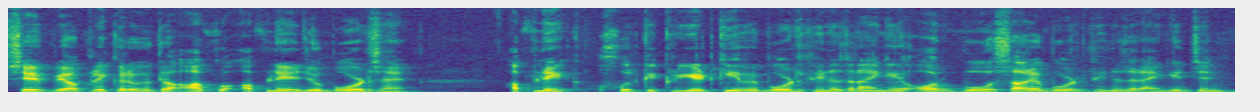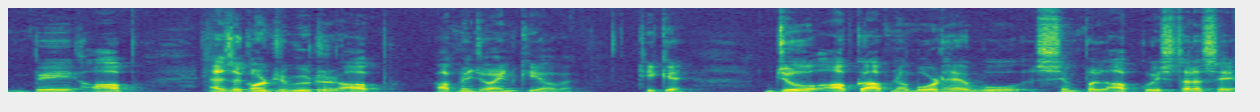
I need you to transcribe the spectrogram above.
सेव पे आप क्लिक करोगे तो आपको अपने जो बोर्ड्स हैं, अपने ख़ुद के क्रिएट किए हुए बोर्ड भी नज़र आएँगे और वो सारे बोर्ड भी नज़र आएँगे जिन पे आप, एज ए कंट्रीब्यूटर, आप आपने ज्वाइन किया हुआ है ठीक है? जो आपका अपना बोर्ड है वो सिंपल आपको इस तरह से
